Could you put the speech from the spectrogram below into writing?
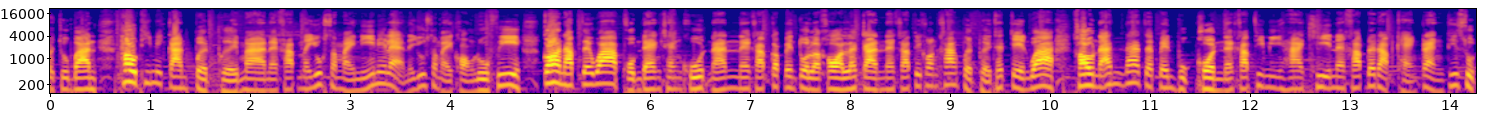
ปัจจุบันเท่าที่มีการเปิดเผยมานะครับในยุคสมัยนี้นี่แหละในยุคสมัยของลูฟี่ก็นับได้ว่าผมแดงแชงคูดนั้นนะครับก็เป็นตัวละครละกันนะครับที่ค่อนข้างเปิดเผยชัดเจนว่าเขานั้นน่าจะเป็นบุคคลนะครับที่มีฮาคินะครับระดับแข็งแกร่งที่สุด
